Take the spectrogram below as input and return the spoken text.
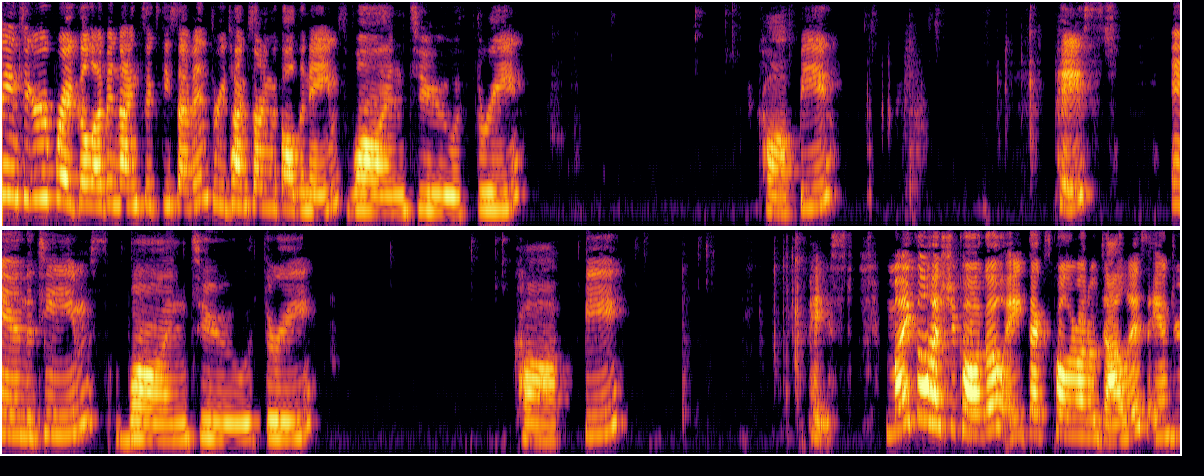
CNC group break 11967. Three times starting with all the names. One, two, three. Copy. Paste. And the teams. One, two, three. Copy. Paste. Michael has Chicago, 8X Colorado, Dallas, Andrew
